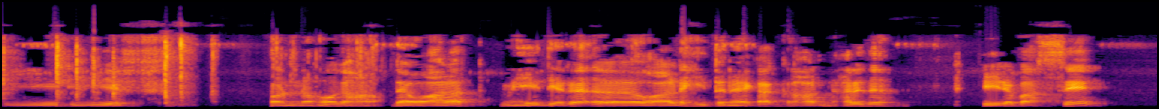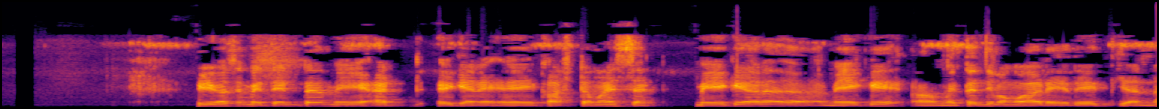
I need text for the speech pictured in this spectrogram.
PDF ඔන්න ඔහොම ගහනවා. දැන් ඔයාලත් මේ විදිහට ඔයාලට හිතන එකක් ගහන්න. හරිද? ඊට පස්සේ ඊට පස්සේ මෙතෙන්ට මේ ඇඩ් ඒ කියන්නේ කස්ටමයිස් ඇඩ්. මේකේ අර මේකේ මෙතෙන්දි මම ඔයාලට ඒ දේ කියන්න.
